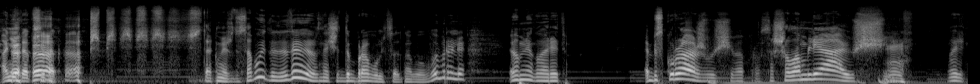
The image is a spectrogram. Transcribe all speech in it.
Они так все так, так между собой, да-да-да, значит, добровольца одного выбрали. И он мне говорит, обескураживающий вопрос, ошеломляющий. Говорит,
